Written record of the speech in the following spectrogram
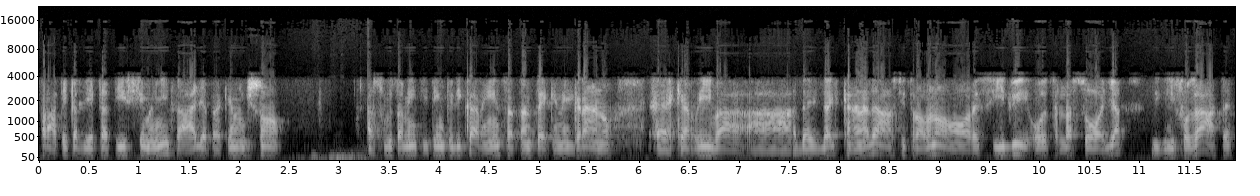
pratica vietatissima in Italia perché non ci sono assolutamente i tempi di carenza, tant'è che nel grano eh, che arriva a, dal, dal Canada si trovano residui oltre alla soia di glifosate.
